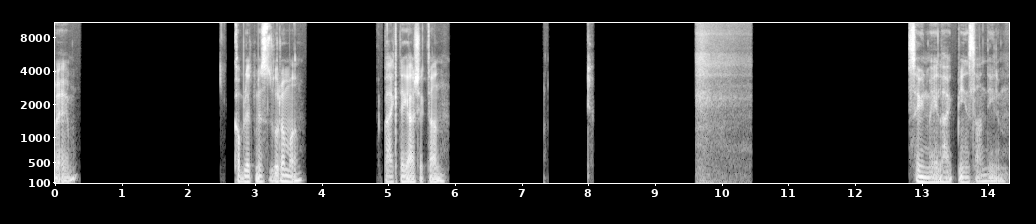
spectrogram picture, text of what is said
Ve kabul etmesi zor ama belki de gerçekten sevilmeye layık bir insan değilim.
